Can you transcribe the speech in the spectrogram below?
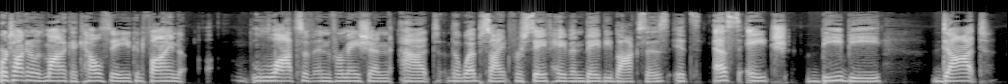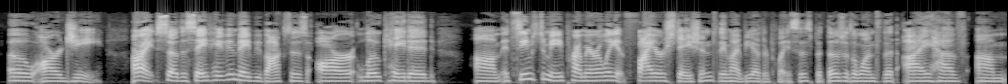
We're talking with Monica Kelsey. You can find lots of information at the website for Safe Haven Baby Boxes. It's shbb.org. All right, so the Safe Haven Baby Boxes are located, um, it seems to me, primarily at fire stations. They might be other places, but those are the ones that I have um,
